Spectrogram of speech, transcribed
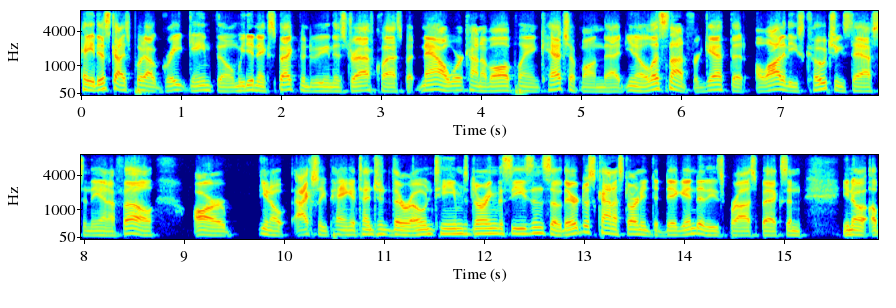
hey, this guy's put out great game film. We didn't expect him to be in this draft class, but now we're kind of all playing catch up on that. You know, let's not forget that a lot of these coaching staffs in the NFL are you know actually paying attention to their own teams during the season so they're just kind of starting to dig into these prospects and you know a,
